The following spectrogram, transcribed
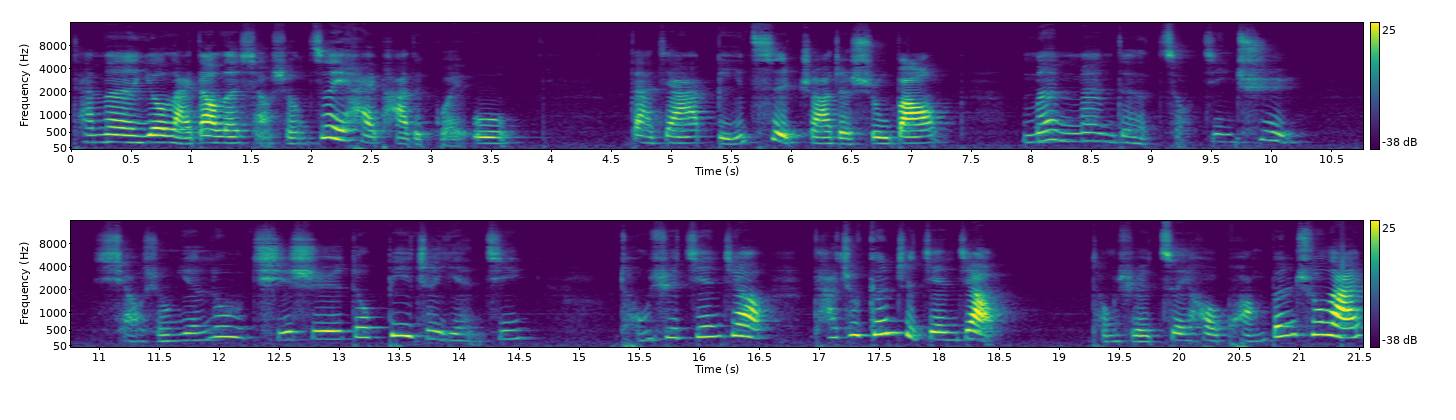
他们又来到了小熊最害怕的鬼屋，大家彼此抓着书包，慢慢的走进去。小熊沿路其实都闭着眼睛。同学尖叫，他就跟着尖叫。同学最后狂奔出来，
